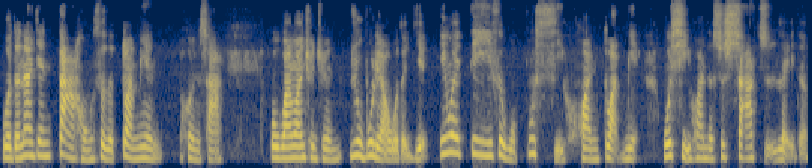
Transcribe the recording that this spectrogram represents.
我的那件大红色的缎面婚纱。我完完全全入不了我的眼，因为第一是我不喜欢缎面，我喜欢的是纱质类的。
